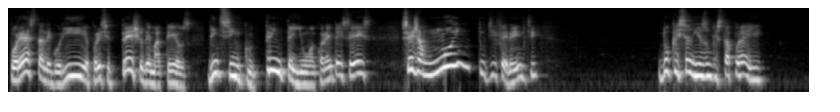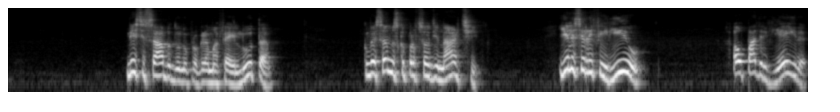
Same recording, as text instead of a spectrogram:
por esta alegoria, por esse trecho de Mateus 25, 31 a 46, seja muito diferente do cristianismo que está por aí. Neste sábado, no programa Fé e Luta, conversamos com o professor Dinarte e ele se referiu ao padre Vieira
